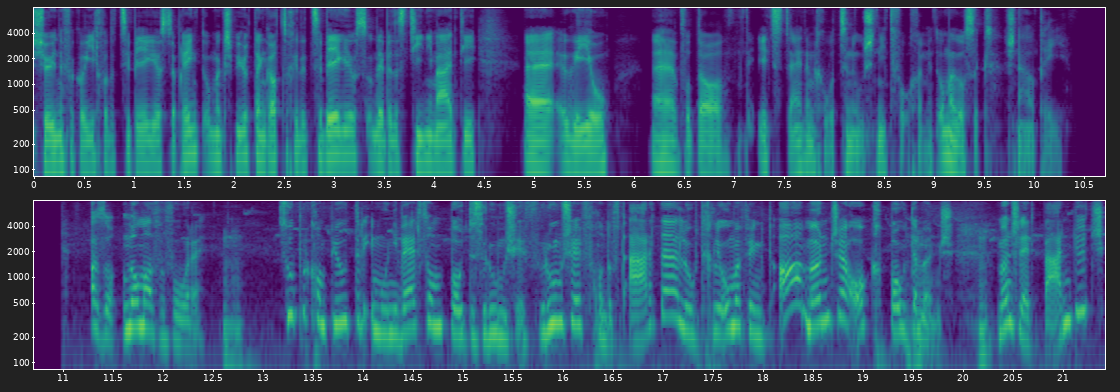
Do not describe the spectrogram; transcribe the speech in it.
schöner Vergleich, den der Sibelius da bringt. Und man spürt dann gerade so ein bisschen den Sibelius und eben das Teenie Mighty äh, Leo, äh, wo da jetzt in einem kurzen Ausschnitt vorkommt. Und wir hören schnell rein. Also, nochmal von vorne. Supercomputer im Universum baut ein Raumschiff. Raumschiff kommt auf die Erde, schaut ein bisschen um, findet, ah, Menschen, ok, baut ein Mensch. Mensch lernt Berndeutsch.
